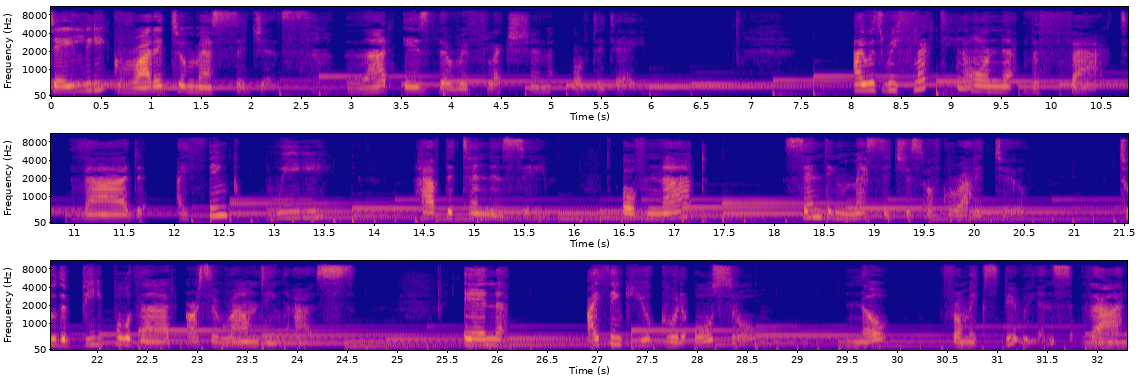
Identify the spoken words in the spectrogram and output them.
Daily gratitude messages. That is the reflection of the day. I was reflecting on the fact that I think we have the tendency of not sending messages of gratitude to the people that are surrounding us. And I think you could also know from experience that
